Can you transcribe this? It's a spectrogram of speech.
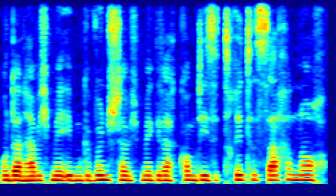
und dann habe ich mir eben gewünscht, habe ich mir gedacht, komm, diese dritte Sache noch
